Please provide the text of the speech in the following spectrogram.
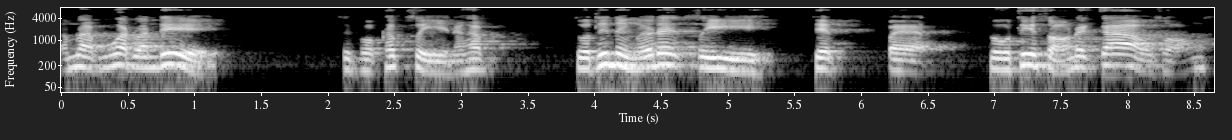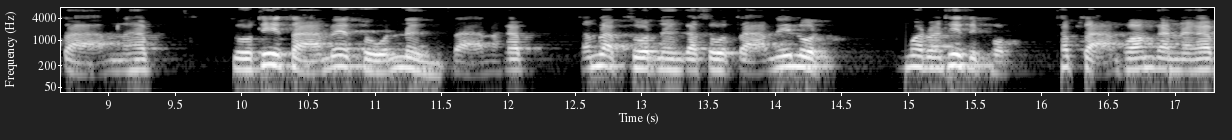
สำหรับงวดวันที่สิบหกทับสี่นะครับสูตรที่หนึ่งแล้วได้สี่เจ็ดแปดสูตรที่สองได้เก้าสองสามนะครับ สูตรที่สามได้ศูนย์หนึ่งสามนะครับสำหรับสูตรหนึ่งกับสูตรสามนี้หลุด งวดวันที่สิบหกทับสามพร้อมกันนะครับ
